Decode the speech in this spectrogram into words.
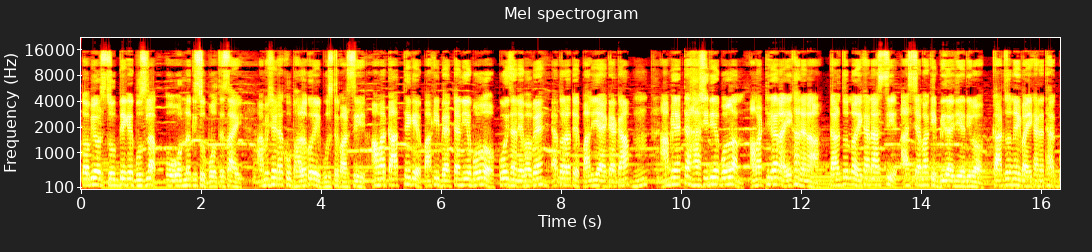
তবে ওর চোখ দেখে বুঝলাম ও অন্য কিছু বলতে চাই আমি সেটা খুব ভালো করেই বুঝতে পারছি। আমার কাছ থেকে পাখি ব্যাগটা নিয়ে বলল, কই যান এভাবে? এত রাতে পালিয়ে একা একা? আমি একটা হাসি দিয়ে বললাম, আমার ঠিকানা এখানে না। তার জন্য এখানে আসছি, আসছে আমাকে বিদায় দিয়ে দিল। কার জন্যই বা এখানে থাকব?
